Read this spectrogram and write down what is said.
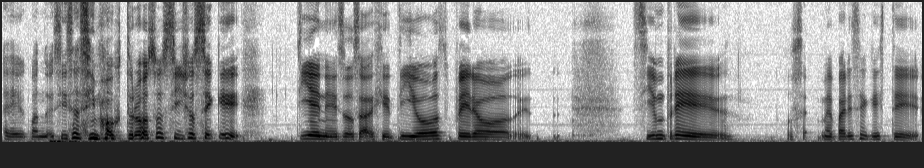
eh, cuando decís así monstruoso, sí, yo sé que tiene esos adjetivos, pero eh, siempre, o sea, me parece que este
